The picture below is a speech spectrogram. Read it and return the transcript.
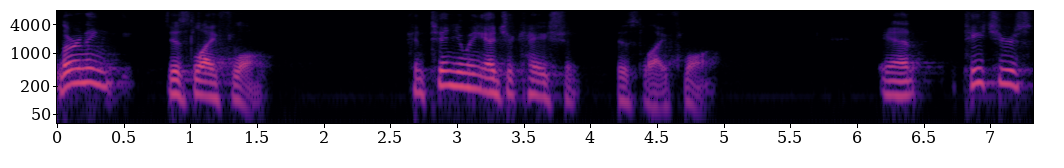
Learning is lifelong. Continuing education is lifelong. And teachers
